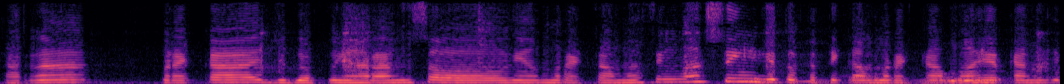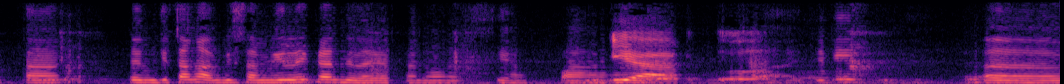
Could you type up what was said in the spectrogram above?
Karena mereka juga punya ransel yang mereka masing-masing gitu ketika mereka melahirkan kita dan kita nggak bisa milih kan dilahirkan oleh siapa. iya betul Nah, jadi eh,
